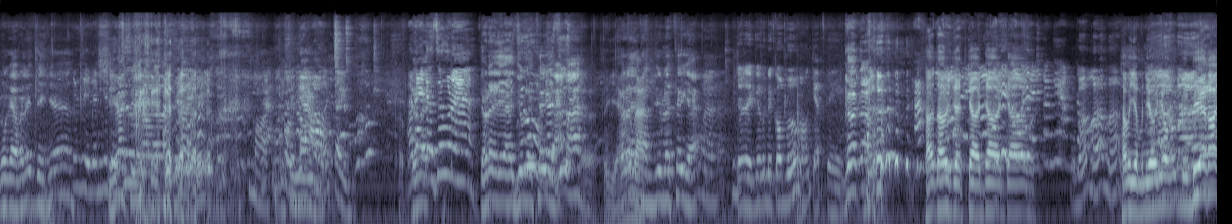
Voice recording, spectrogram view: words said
Cô gà phải lấy tiền chứ. cái gì làm như ơi. Mời của cô nhà lấy tiền. Ở đây đồ dư nè. Chỗ này à, du lịch thư giãn mà. Ờ, tôi Chỗ giảng này thành du lịch thư giãn mà. cho nên kêu đi con bướm mà không trả tiền. Thôi thôi chờ chờ chờ thôi bây giờ mình vô vô bia, bia thôi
